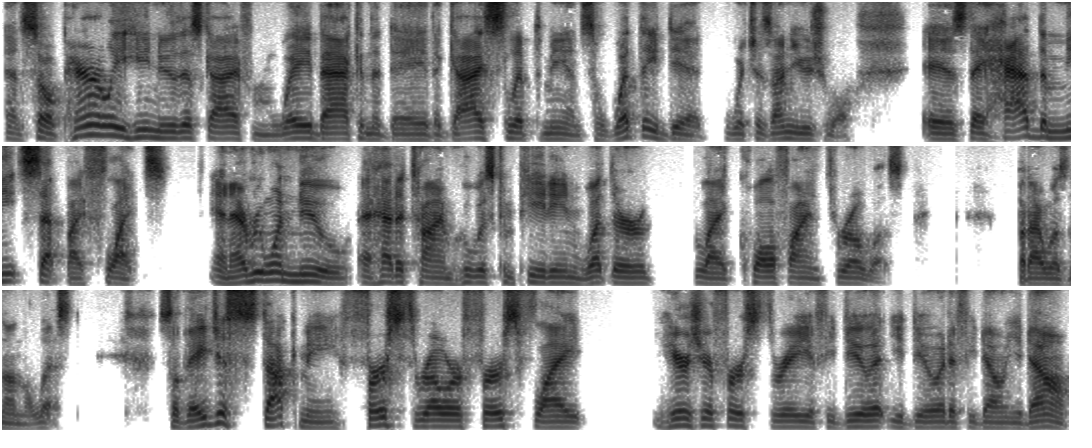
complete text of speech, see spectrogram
And so apparently he knew this guy from way back in the day. The guy slipped me in. So what they did, which is unusual, is they had the meet set by flights and everyone knew ahead of time who was competing, what their like qualifying throw was. But I wasn't on the list. So they just stuck me first thrower, first flight. Here's your first three. If you do it, you do it. If you don't, you don't.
